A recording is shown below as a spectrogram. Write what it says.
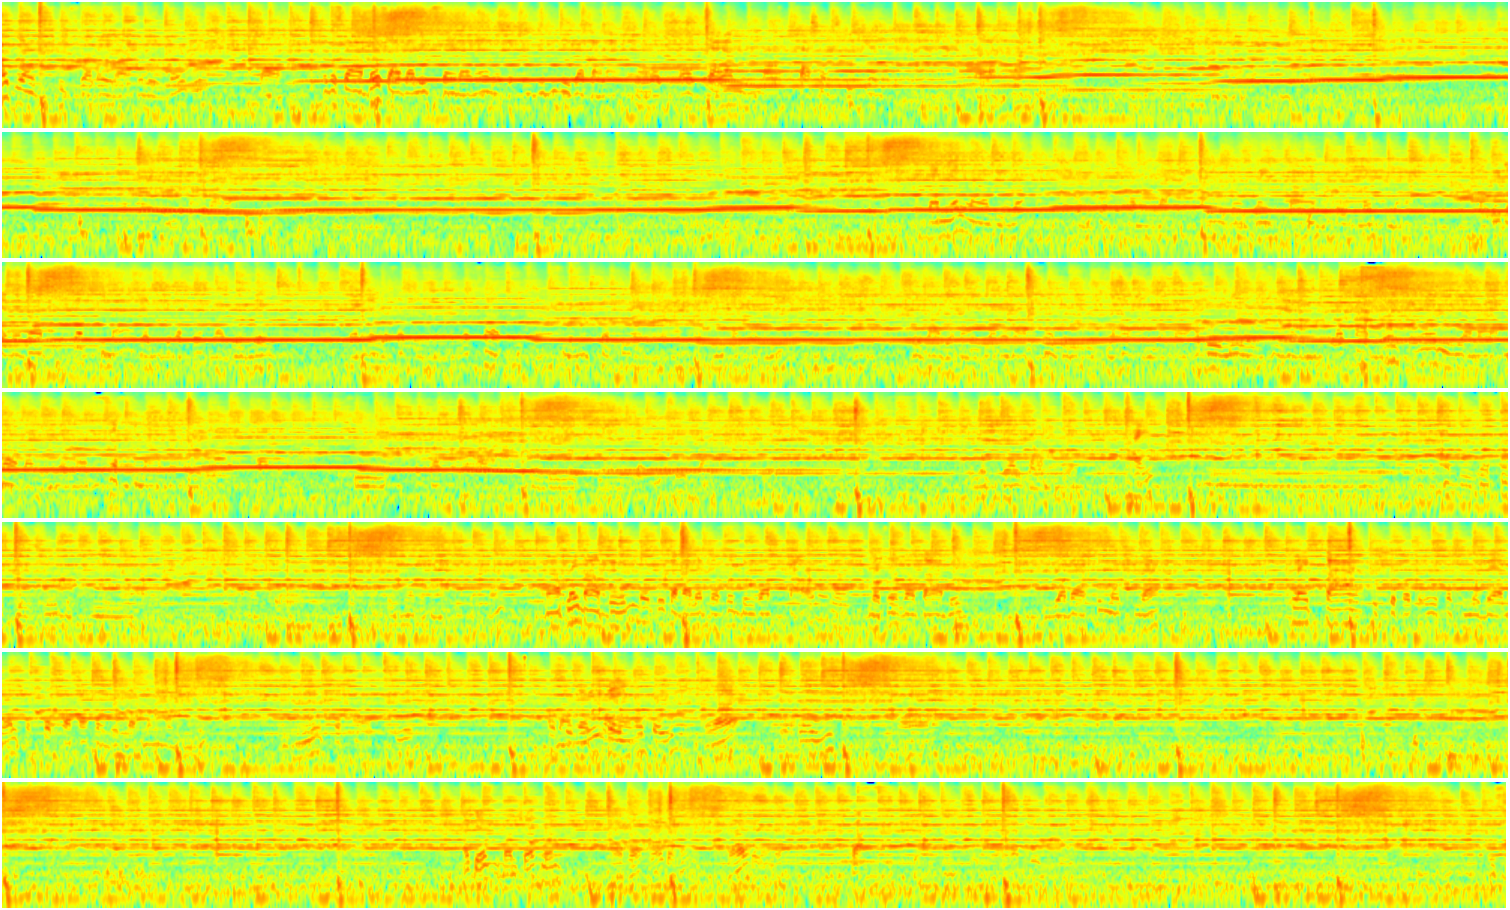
Là, puis on se dit que tu vas aller lancer les autres. là. Bon, c'est parce qu'en bas, c'est la vallée du Saint-Laurent, là, c'est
